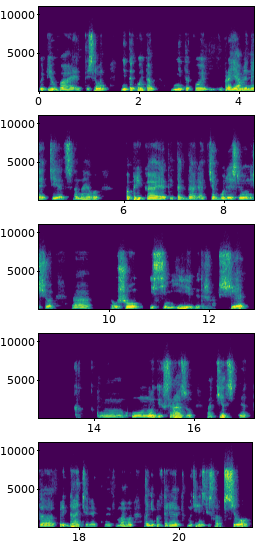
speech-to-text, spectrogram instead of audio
выпивает, если он не такой там, не такой проявленный отец, она его попрекает и так далее. А тем более, если он еще э, ушел из семьи, это же вообще у многих сразу отец – это предатель, это мама, они повторяют материнские слова. Все.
